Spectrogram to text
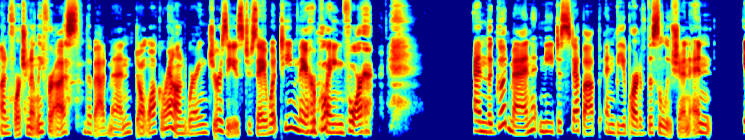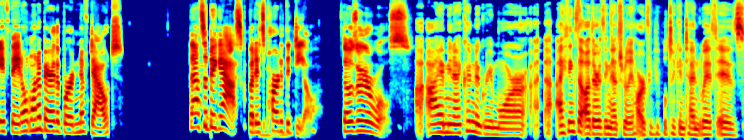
Unfortunately for us, the bad men don't walk around wearing jerseys to say what team they are playing for. And the good men need to step up and be a part of the solution. And if they don't want to bear the burden of doubt, that's a big ask, but it's part of the deal. Those are the rules. I mean, I couldn't agree more. I think the other thing that's really hard for people to contend with is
